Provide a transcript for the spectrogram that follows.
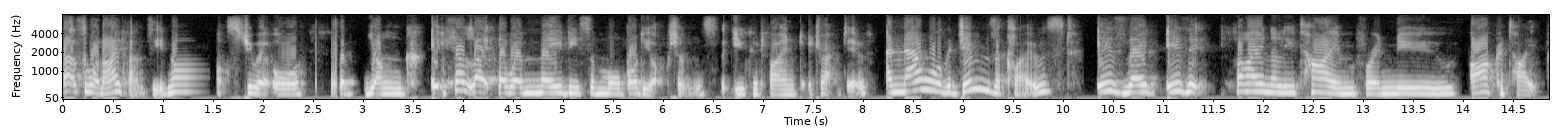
That's the one I fancied, not, not Stuart or the young. It felt like there were maybe some more body options that you could find attractive. And now all the gyms are closed. Is there? Is it finally time for a new archetype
